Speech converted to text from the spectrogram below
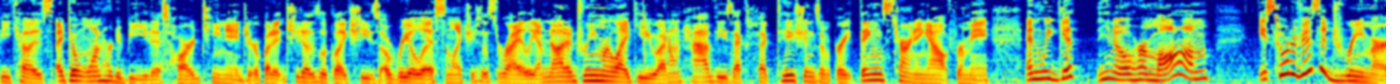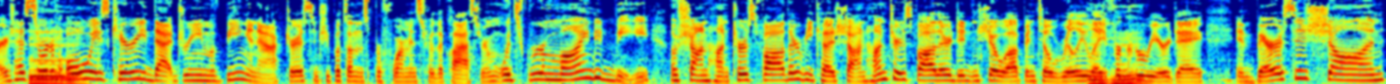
because I don't want her to be this hard teenager, but it, she does look like she's a realist. And like she says to Riley, I'm not a dreamer like you. I don't have these expectations of great things turning out for me. And we get, you know, her mom. It sort of is a dreamer. It has sort of mm. always carried that dream of being an actress, and she puts on this performance for the classroom, which reminded me of Shawn Hunter's father because Shawn Hunter's father didn't show up until really late for mm-hmm. career day, embarrasses Shawn,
